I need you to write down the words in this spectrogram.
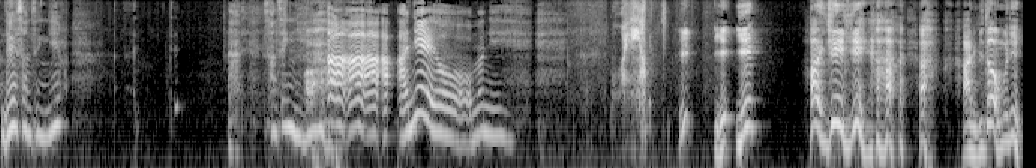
네, 선생님. 선생님. 아, 아, 아, 아 아니에요, 어머니. 뭐예요? 예, 예? 아, 예, 예. 아, 아, 아닙니다, 어머니.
